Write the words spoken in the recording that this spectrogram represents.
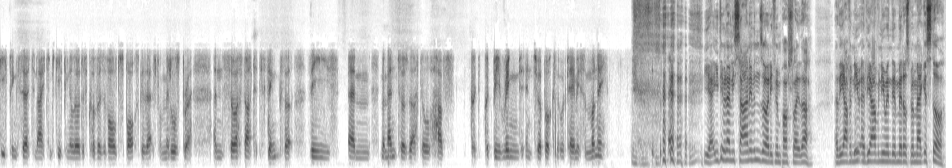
keeping certain items, keeping a load of covers of old sports gazettes from Middlesbrough, and so I started to think that these um, mementos that I still have could could be ringed into a book that would pay me some money. yeah. Are you doing any signings or anything posh like that? At the avenue, at the avenue in the Middlesbrough megastore.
